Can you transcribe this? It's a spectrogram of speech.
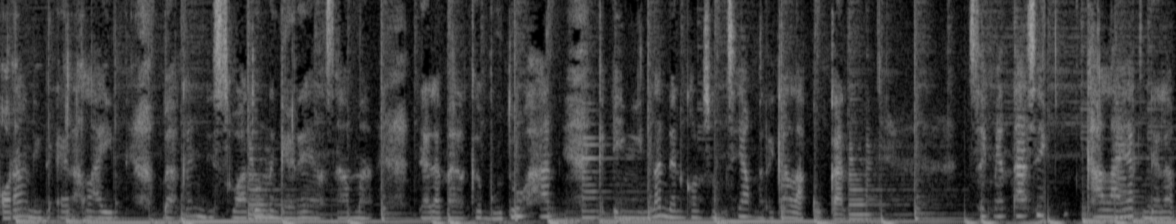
orang di daerah lain, bahkan di suatu negara yang sama dalam hal kebutuhan, keinginan, dan konsumsi yang mereka lakukan. Segmentasi kalayak dalam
